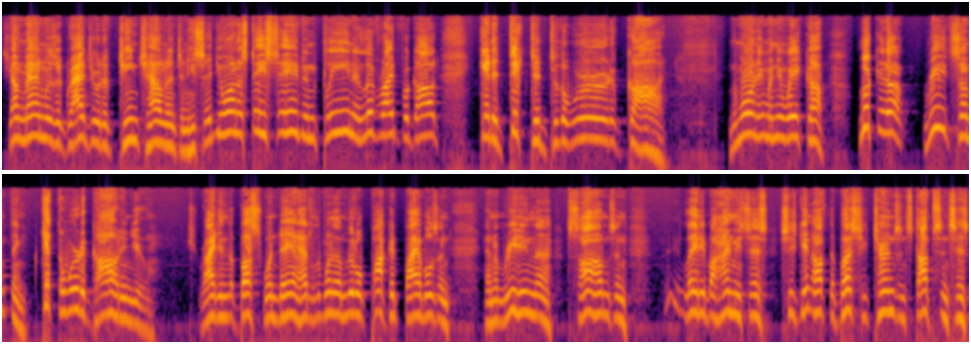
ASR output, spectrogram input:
This young man was a graduate of Teen Challenge, and he said, You want to stay saved and clean and live right for God? Get addicted to the Word of God. In the morning when you wake up, Look it up. Read something. Get the Word of God in you. Riding the bus one day and I had one of them little pocket Bibles and, and I'm reading the Psalms and lady behind me says she's getting off the bus. She turns and stops and says,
